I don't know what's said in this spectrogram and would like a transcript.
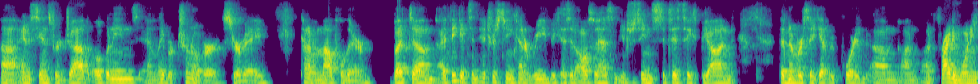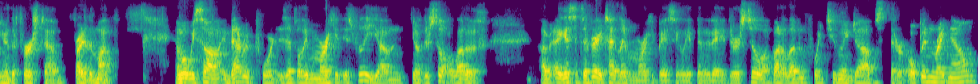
uh, and it stands for Job Openings and Labor Turnover Survey. Kind of a mouthful there, but um, I think it's an interesting kind of read because it also has some interesting statistics beyond the numbers that get reported um, on, on Friday morning here, the first uh, Friday of the month. And what we saw in that report is that the labor market is really, um, you know, there's still a lot of, I guess it's a very tight labor market basically at the end of the day. There are still about 11.2 million jobs that are open right now.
